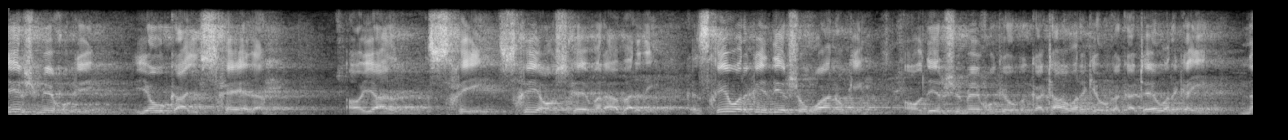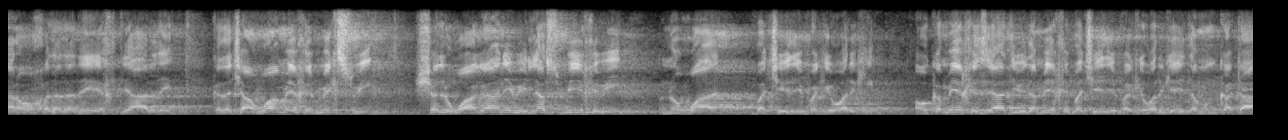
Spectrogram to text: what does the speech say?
دېرش میخو کې یو کال سخی ده او یا سخی سخی او سخی برابر دی که سخی ورکې دیر شو غوانو کې او دیر شو میخو کې او که کټا ورکې او که کټې ورکې نر او خزه د دې اختیار دی که د چا غوا میخې مکس وي شل غواګانې وي لس میخې وي نو غوا بچې دې پکې ورکي او که میخې زیاتې وي د میخې بچې دې پکې ورکي ته مونږ کټا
